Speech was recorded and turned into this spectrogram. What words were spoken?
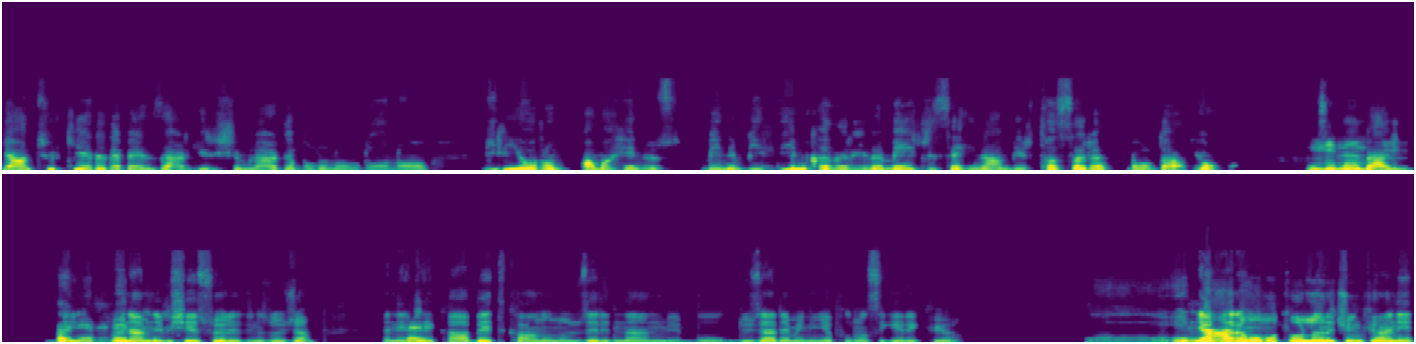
Yani Türkiye'de de benzer girişimlerde bulunulduğunu biliyorum ama henüz benim bildiğim kadarıyla meclise inen bir tasarı burada yok. O E, zaman belki e, bir önemli bir şey söylediniz hocam. Hani Evet. rekabet kanunu üzerinden mi bu düzenlemenin yapılması gerekiyor? Ya İlla arama değil. motorları çünkü hani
